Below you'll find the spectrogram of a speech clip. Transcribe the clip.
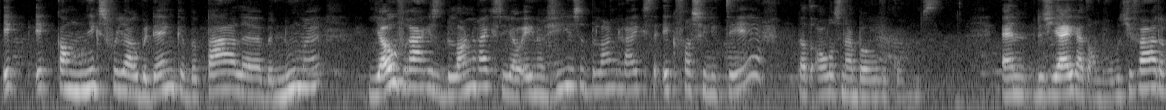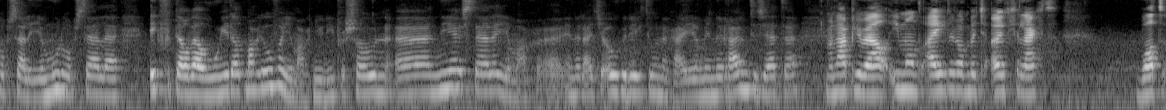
ik, ik kan niks voor jou bedenken, bepalen, benoemen. Jouw vraag is het belangrijkste, jouw energie is het belangrijkste. Ik faciliteer dat alles naar boven komt. En dus jij gaat dan bijvoorbeeld je vader opstellen, je moeder opstellen. Ik vertel wel hoe je dat mag doen. Van je mag nu die persoon uh, neerstellen. Je mag uh, inderdaad je ogen dicht doen. Dan ga je hem in de ruimte zetten. Maar dan heb je wel iemand eigenlijk al een beetje uitgelegd wat,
